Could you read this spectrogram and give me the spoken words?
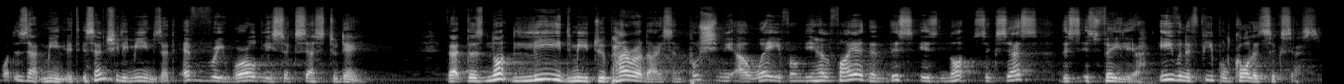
What does that mean? It essentially means that every worldly success today that does not lead me to paradise and push me away from the hellfire, then this is not success, this is failure, even if people call it success.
